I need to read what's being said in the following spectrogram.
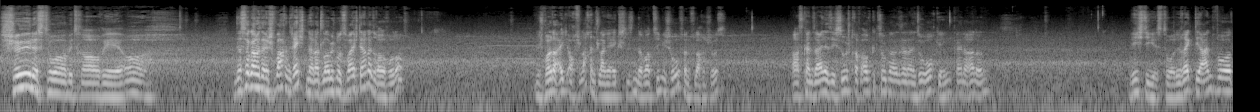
Schönes Tor mit Traoré. Oh. Das sogar mit einem schwachen Rechten. Hat glaube ich, nur zwei Sterne drauf, oder? Ich wollte eigentlich auch flach ins lange Eck schießen. Der war ziemlich hoch für einen flachen Schuss. Aber es kann sein, dass ich so straff aufgezogen habe, dass er dann so hoch ging. Keine Ahnung. Wichtiges Tor. Direkt die Antwort.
